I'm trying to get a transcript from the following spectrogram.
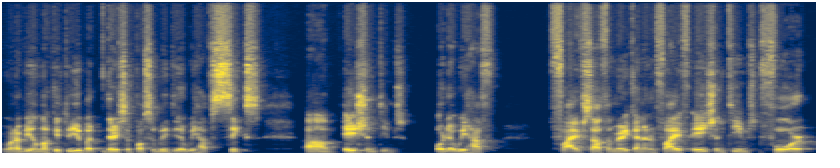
want to be unlucky to you, but there's a possibility that we have six um, Asian teams, or that we have five South American and five Asian teams for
